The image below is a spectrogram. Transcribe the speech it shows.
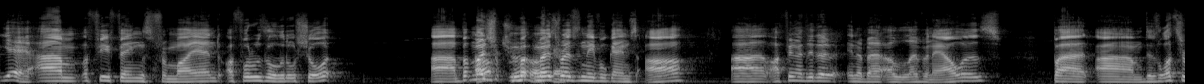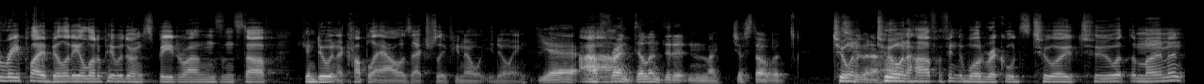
yeah. Um. A few things from my end. I thought it was a little short. Uh. But most Oh, mo- most. Resident Evil games are. Uh. I think I did it in about eleven hours. But um. There's lots of replayability. A lot of people are doing speed runs and stuff. You can do it in a couple of hours actually if you know what you're doing. yeah our Um, friend dylan did it in like just over Two Two and, and a two half. and a half. I think the world record's 202 at the moment.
